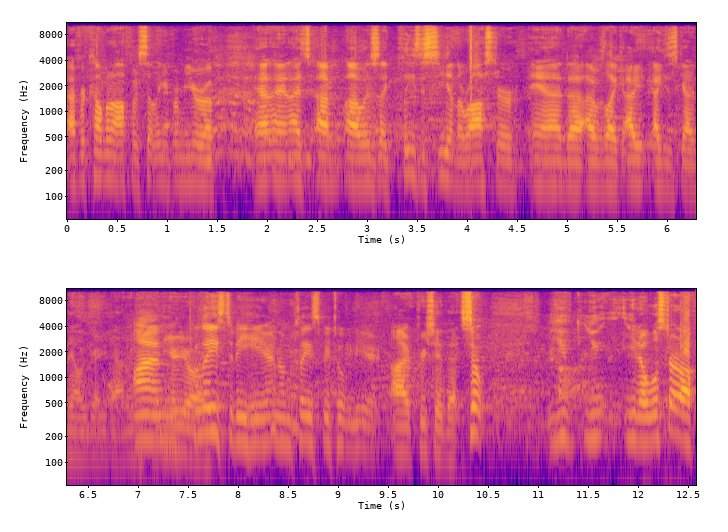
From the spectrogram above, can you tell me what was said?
after coming off of something from Europe. And, and I, um, I was like pleased to see you on the roster. And uh, I was like, I, I just got to nail Greg down. And I'm are. pleased to be here, and I'm pleased to be talking to you. I appreciate that. So, you, you, you know, we'll start off.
